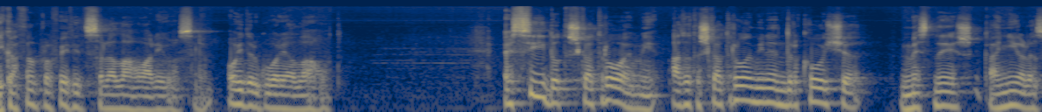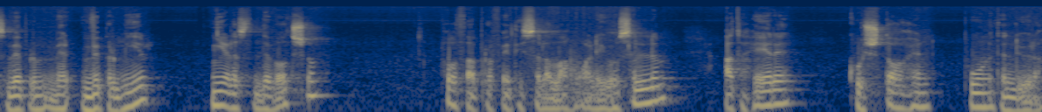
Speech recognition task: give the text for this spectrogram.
i ka thënë Profetit sallallahu alejhi ve sellem, O i Dërguari i Allahut! E si do të shkatërrohemi, a do të shkatërrohemi ne ndërkohë që mes nesh ka njerëz vepërmirë, njerëz të devotshëm? Po, tha Profeti sallallahu alejhi ve sellem, atëherë kur shtohen punët e ndyra.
